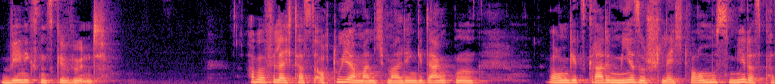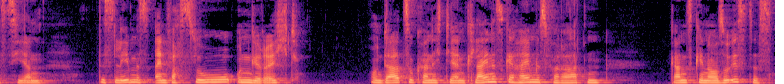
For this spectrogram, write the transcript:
wenigstens gewöhnt. Aber vielleicht hast auch du ja manchmal den Gedanken, Warum geht's gerade mir so schlecht? Warum muss mir das passieren? Das Leben ist einfach so ungerecht. Und dazu kann ich dir ein kleines Geheimnis verraten. Ganz genau so ist es.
